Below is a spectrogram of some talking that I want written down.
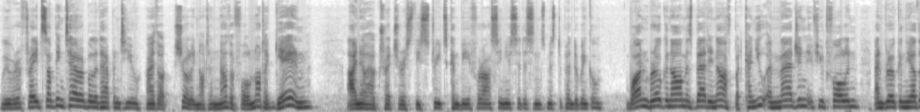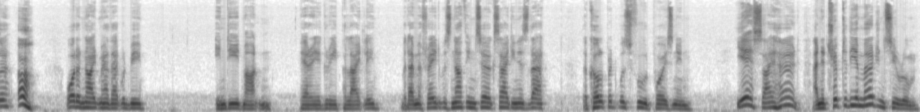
We were afraid something terrible had happened to you. I thought, surely not another fall, not again. I know how treacherous these streets can be for our senior citizens, Mr. Penderwinkle. One broken arm is bad enough, but can you imagine if you'd fallen and broken the other? Oh, what a nightmare that would be. Indeed, Martin, Perry agreed politely, but I'm afraid it was nothing so exciting as that. The culprit was food poisoning. Yes, I heard, and a trip to the emergency room.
